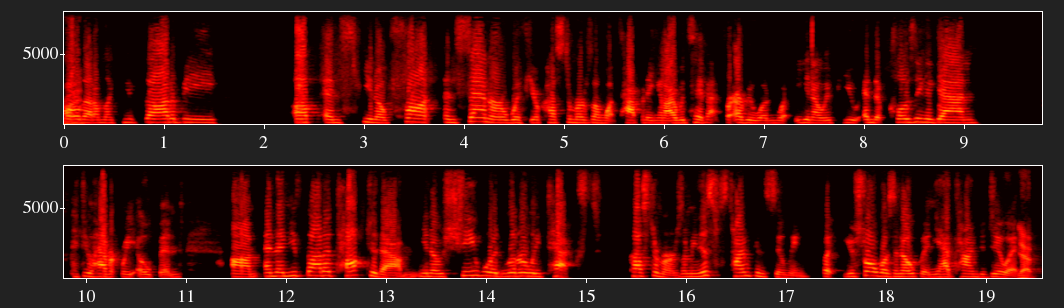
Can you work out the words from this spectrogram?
right. all that. I'm like, you've got to be up and you know front and center with your customers on what's happening. And I would say that for everyone. You know, if you end up closing again, if you haven't reopened, um, and then you've got to talk to them. You know, she would literally text customers. I mean, this was time consuming, but your store wasn't open. You had time to do it. Yep.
